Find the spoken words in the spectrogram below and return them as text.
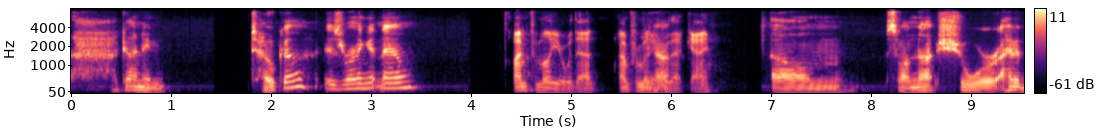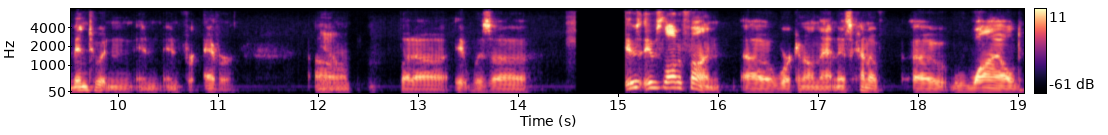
a guy named toka is running it now I'm familiar with that. I'm familiar Yeah. with that guy. um so i'm not sure. I haven't been to it in in, in forever. Yeah. um but uh it was uh it was, it was a lot of fun uh working on that. And it's kind of uh wild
